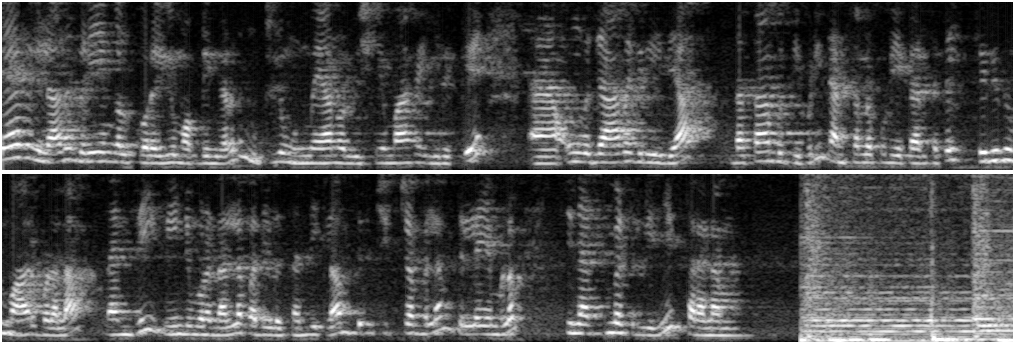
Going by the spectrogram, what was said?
தேவையில்லாத விரயங்கள் குறையும் அப்படிங்கிறது முற்றிலும் உண்மையான ஒரு விஷயமாக இருக்குது உங்கள் ஜாதக ரீதியாக தசாபுத்திப்படி நான் சொல்லக்கூடிய கருத்துக்கள் சிறிது மாறுபடலாம். நன்றி. மீண்டும் ஒரு நல்ல பதிவில் சந்திக்கலாம். திருச்சிற்றம்பலம் தில்லையம்பலம் ஸ்ரீ நரசிம்மர் திருவிழி சரணம். Thank you.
